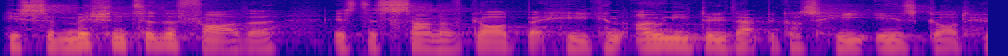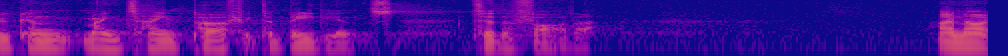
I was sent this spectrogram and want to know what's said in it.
His submission to the Father is the Son of God, but he can only do that because he is God who can maintain perfect obedience to the Father. I know.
